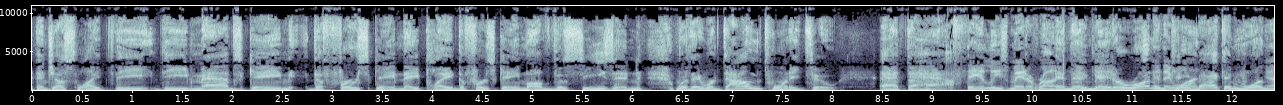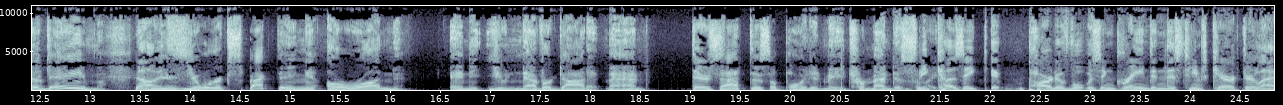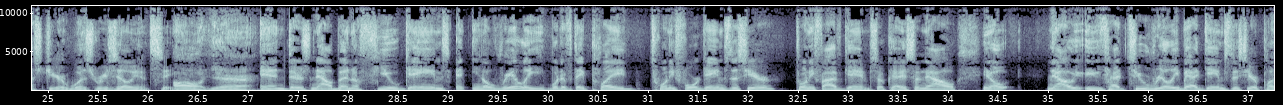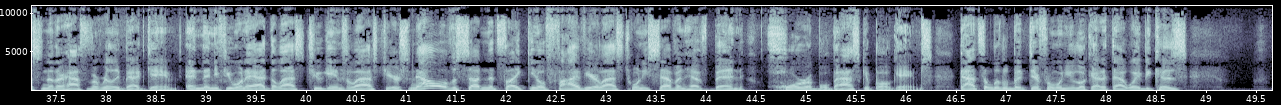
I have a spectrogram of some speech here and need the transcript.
and just like the the Mavs game, the first game they played, the first game of the season, where they were down twenty two at the half, They at least made a run. and they made game. a run and, they came won. back and won Yeah. the game. No, you, you were expecting a run, and you never got it, man. There's that disappointed me tremendously because a, it, part of what was ingrained in this team's character last year was resiliency. Oh yeah, and there's now been a few games, and you know, really, what if they played 24 games this year? 25 games. Okay, so now you know now you've had two really bad games this year plus another half of a really bad game. And then if you want to add the last two games of last year. So now all of a sudden it's like, you know, five year last 27 have been horrible basketball games. That's a little bit different when you look at it that way because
